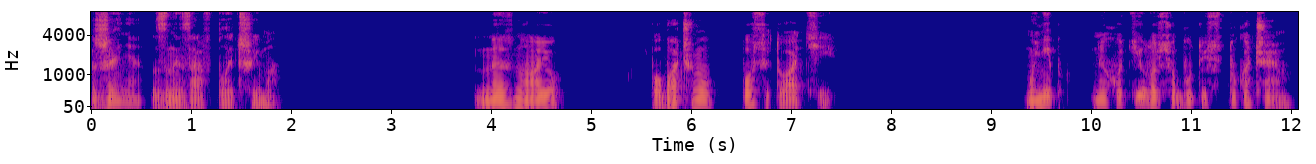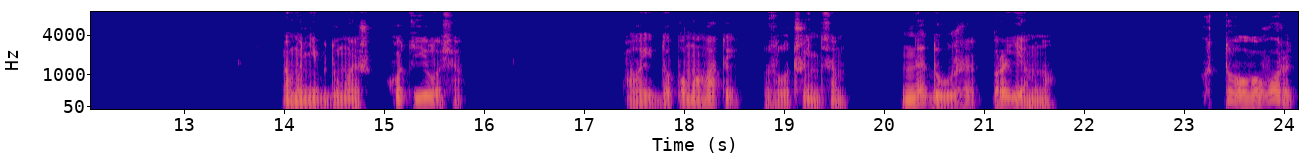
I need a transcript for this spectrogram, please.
Женя знизав плечима. Не знаю. Побачимо по ситуації. Мені б не хотілося бути стукачем. А мені б, думаєш, хотілося. Але й допомагати злочинцям не дуже приємно. Хто говорить?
